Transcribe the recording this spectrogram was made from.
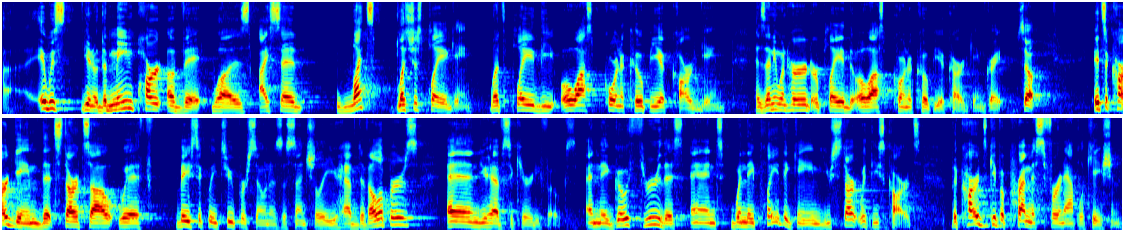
uh, it was, you know, the main part of it was I said, let's, let's just play a game. Let's play the OWASP Cornucopia card game. Has anyone heard or played the OWASP Cornucopia card game? Great. So it's a card game that starts out with basically two personas, essentially. You have developers and you have security folks. And they go through this, and when they play the game, you start with these cards. The cards give a premise for an application.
